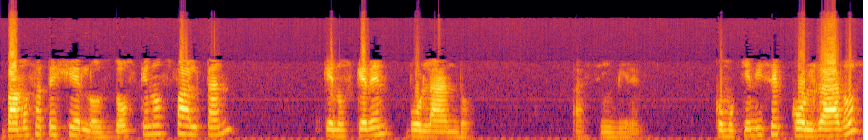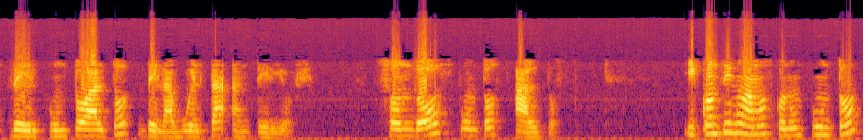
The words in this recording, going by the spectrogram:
vamos a tejer los dos que nos faltan que nos queden volando. Así miren, como quien dice colgados del punto alto de la vuelta anterior. Son dos puntos altos. Y continuamos con un punto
